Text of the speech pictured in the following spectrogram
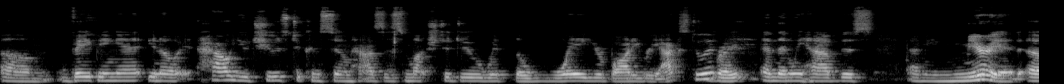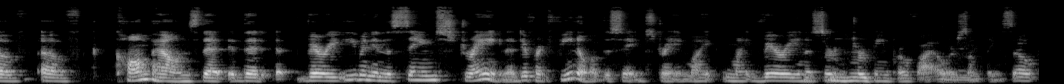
um, vaping it. You know, how you choose to consume has as much to do with the way your body reacts to it. Right. And then we have this, I mean, myriad of, of compounds that, that vary even in the same strain, a different pheno of the same strain might, might vary in a certain mm-hmm. terpene profile or mm-hmm. something. So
